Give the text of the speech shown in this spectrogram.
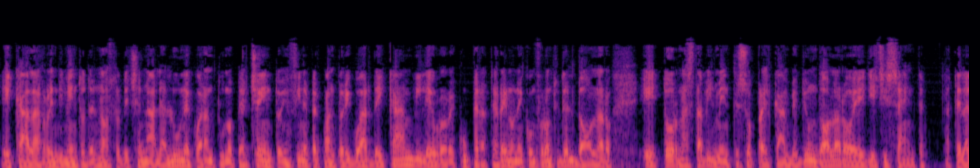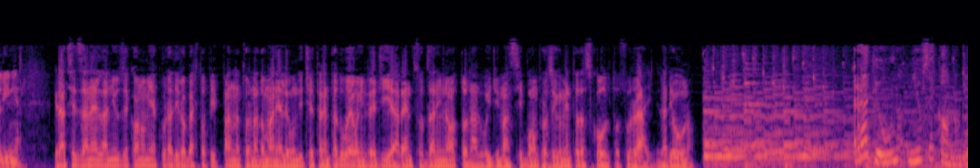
e cala il rendimento del nostro decennale all'1,41%. Infine per quanto riguarda i cambi l'euro recupera terreno nei confronti del dollaro e torna stabilmente sopra il cambio di un dollaro e 10 cent. A te la linea. Grazie Zanella, News Economy a cura di Roberto Pippan, torna domani alle 11.32 o in regia Renzo Zaninotto da Luigi Massi, buon proseguimento d'ascolto su RAI Radio 1. Radio 1 News Economy.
